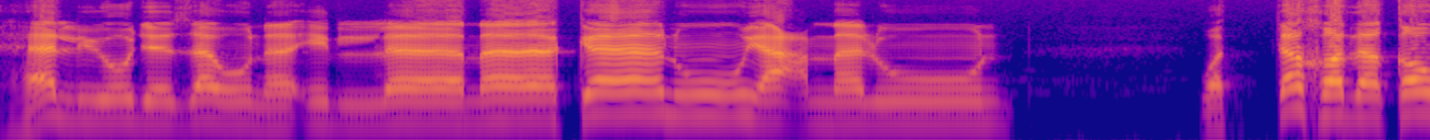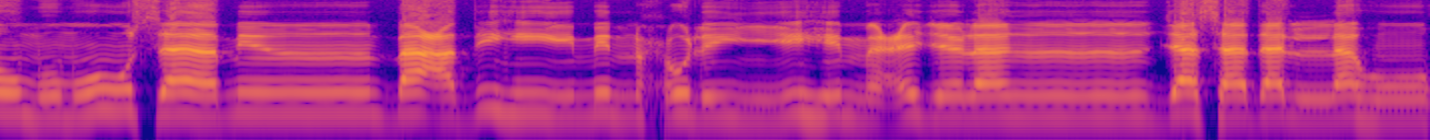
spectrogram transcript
هَلْ يُجْزَوْنَ إِلَّا مَا كَانُوا يَعْمَلُونَ وَاتَّخَذَ قَوْمُ مُوسَى مِن بَعْدِهِ مِنْ حُلِيِّهِمْ عِجْلًا جَسَدًا لَّهُ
